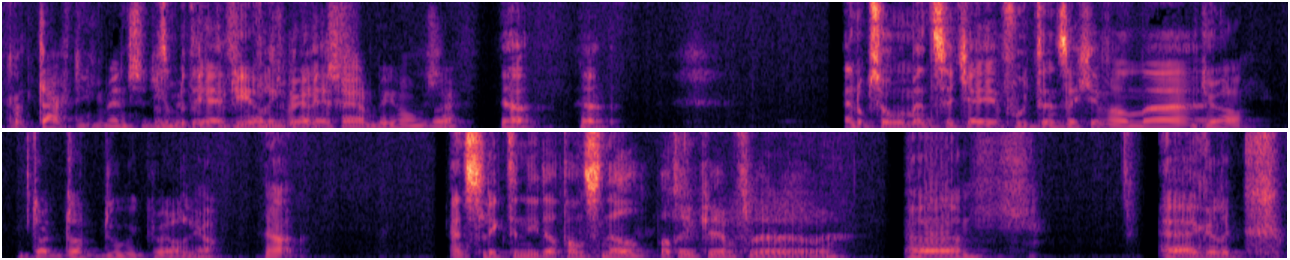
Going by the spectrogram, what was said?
dat 80 mensen die, Dat is een bedrijf, die aan het werk zijn bij ons. Hè. Ja, ja. En op zo'n moment zet jij je voet en zeg je van... eh, Ja, dat, dat doe ik wel, ja. ja. En slikte niet dat dan snel, Patrick? Of, eh, Ehm, eigenlijk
